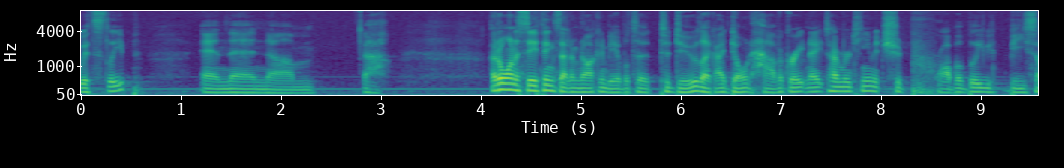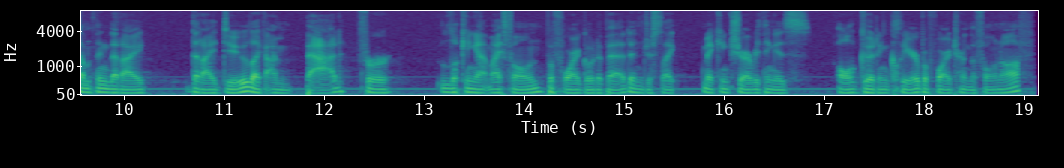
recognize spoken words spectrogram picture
with sleep, and then um, ah, I don't want to say things that I'm not going to be able to to do. Like I don't have a great nighttime routine. It should probably be something that I that I do. Like I'm bad for looking at my phone before I go to bed and just like making sure everything is all good and clear before I turn the phone off.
